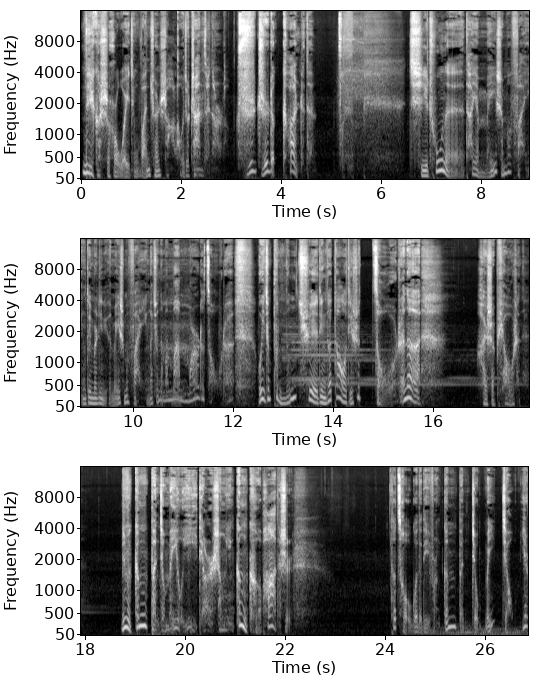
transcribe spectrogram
那个时候我已经完全傻了，我就站在那儿了，直直的看着他。起初呢，他也没什么反应，对面那女的没什么反应啊，就那么慢慢的走着。我已经不能确定他到底是走着呢，还是飘着呢，因为根本就没有一点声音。更可怕的是。他走过的地方根本就没脚印。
